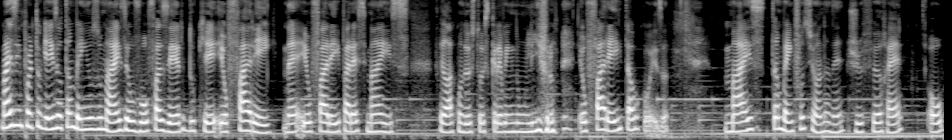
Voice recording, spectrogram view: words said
mas em português eu também uso mais eu vou fazer do que eu farei, né? Eu farei parece mais, sei lá, quando eu estou escrevendo um livro, eu farei tal coisa. Mas também funciona, né? Je ferai ou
